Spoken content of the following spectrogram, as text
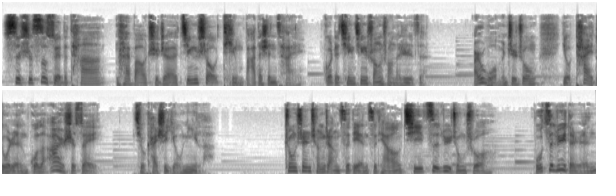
四十四岁的他还保持着精瘦挺拔的身材，过着清清爽爽的日子，而我们之中有太多人过了二十岁就开始油腻了。《终身成长词典》词条七自律中说：“不自律的人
